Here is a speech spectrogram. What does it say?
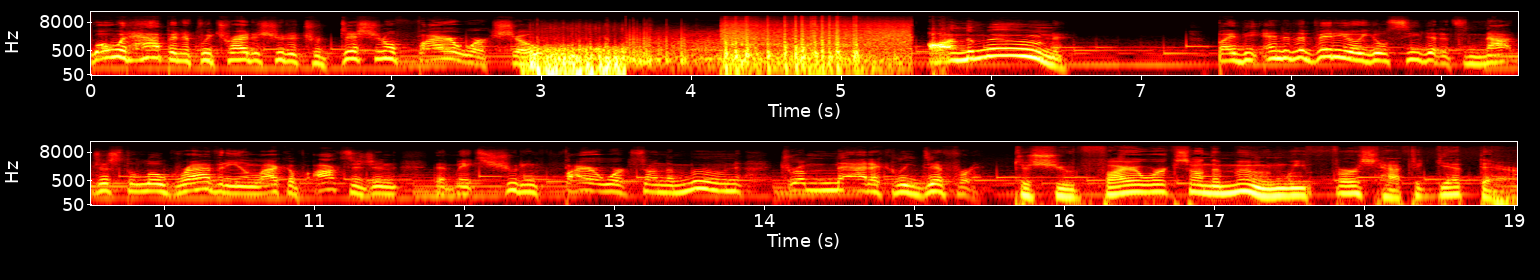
What would happen if we tried to shoot a traditional fireworks show on the moon? By the end of the video, you'll see that it's not just the low gravity and lack of oxygen that makes shooting fireworks on the moon dramatically different. To shoot fireworks on the moon, we first have to get there.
